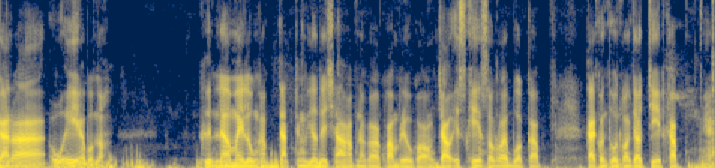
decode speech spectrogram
การว่าโอเอครับผมเนาะขึ้นแล้วไม่ลงครับจัดจังเดียวแต่เช้าครับแล้วก็ความเร็วของเจ้า SK 200 บวกกับการคอนโทรลของเจ้าเจดครับนะฮะ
